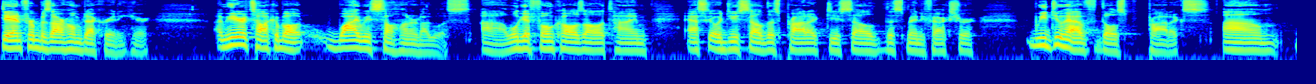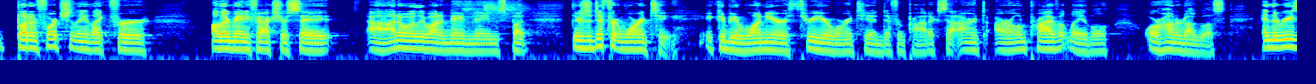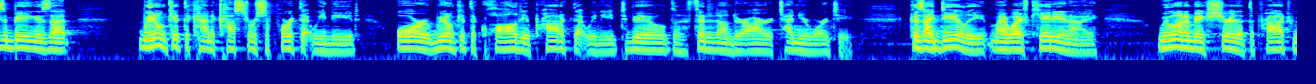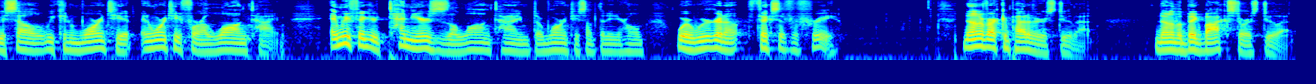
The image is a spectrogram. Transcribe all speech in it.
Dan from Bazaar Home Decorating here. I'm here to talk about why we sell Hunter Douglas. Uh, we'll get phone calls all the time, ask, oh, do you sell this product? Do you sell this manufacturer? We do have those products, um, but unfortunately, like for other manufacturers say, uh, I don't really want to name names, but there's a different warranty. It could be a one year or three year warranty on different products that aren't our own private label or Hunter Douglas. And the reason being is that we don't get the kind of customer support that we need or we don't get the quality of product that we need to be able to fit it under our 10 year warranty. Because ideally, my wife Katie and I, we want to make sure that the product we sell, we can warranty it and warranty it for a long time. And we figured 10 years is a long time to warranty something in your home where we're going to fix it for free. None of our competitors do that. None of the big box stores do that.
